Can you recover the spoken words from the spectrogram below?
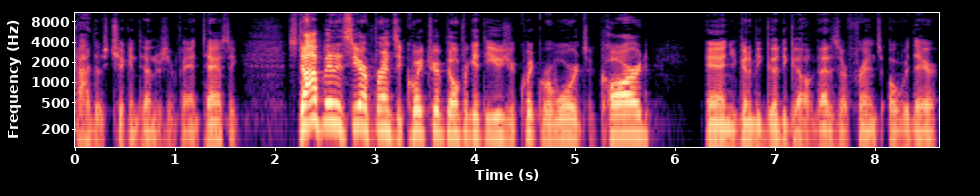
God, those chicken tenders are fantastic. Stop in and see our friends at Kwik Trip. Don't forget to use your Kwik Rewards card, and you're going to be good to go. That is our friends over there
